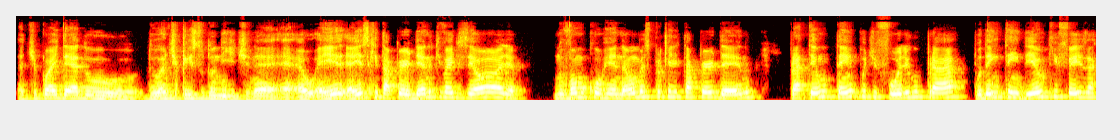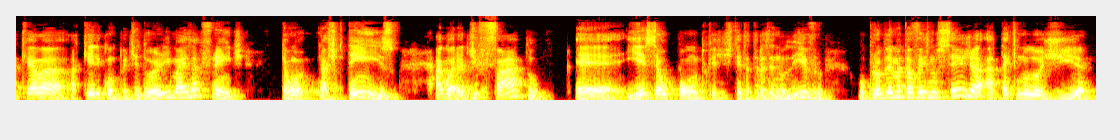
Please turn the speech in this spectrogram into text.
É tipo a ideia do, do anticristo do Nietzsche, né? É, é, é, é esse que está perdendo que vai dizer, olha, não vamos correr não, mas porque ele está perdendo, para ter um tempo de fôlego para poder entender o que fez aquela, aquele competidor e mais à frente. Então, acho que tem isso. Agora, de fato, é, e esse é o ponto que a gente tenta trazer no livro, o problema talvez não seja a tecnologia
